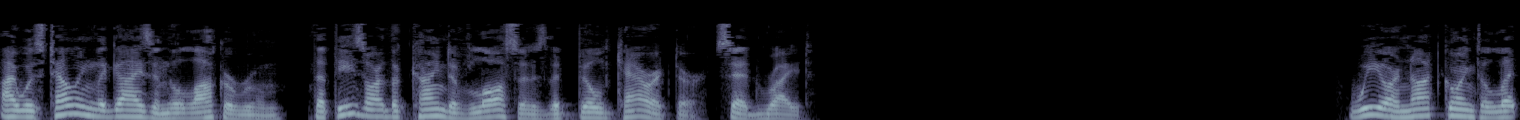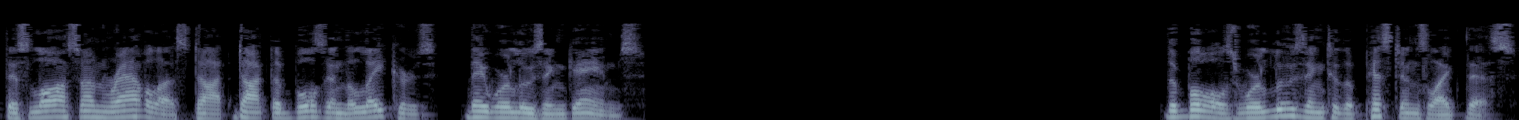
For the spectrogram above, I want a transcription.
I was telling the guys in the locker room that these are the kind of losses that build character, said Wright. We are not going to let this loss unravel us. The Bulls and the Lakers, they were losing games. The Bulls were losing to the Pistons like this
